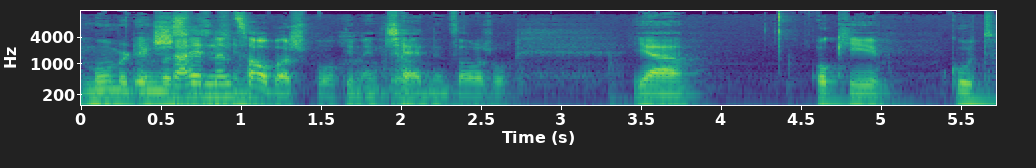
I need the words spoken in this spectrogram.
murmelt entscheidenden Zauberspruch. Den entscheidenden ja. Zauberspruch. Ja, okay, gut.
